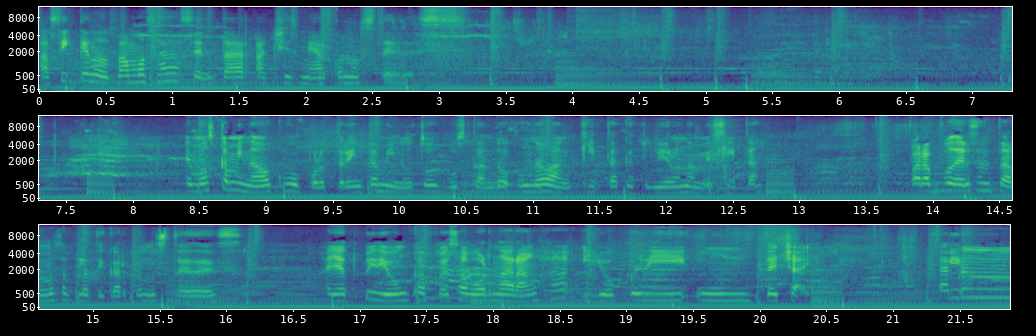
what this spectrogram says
Así que nos vamos a sentar a chismear con ustedes. Hemos caminado como por 30 minutos buscando una banquita que tuviera una mesita para poder sentarnos a platicar con ustedes. Hayato pidió un café sabor naranja y yo pedí un té chai. ¡Salud!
